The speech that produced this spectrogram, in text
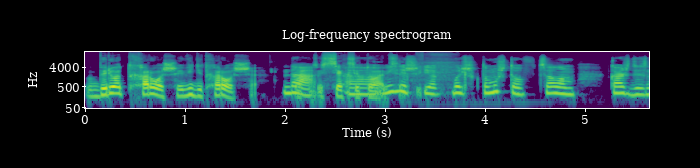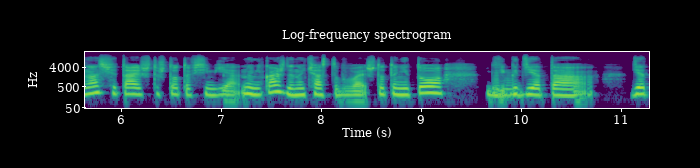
берет хорошее, видит хорошее. Да, вот, из всех а, ситуаций. Видишь, я больше к тому, что в целом каждый из нас считает, что что-то в семье, ну не каждый, но часто бывает, что-то не то, mm-hmm. где-то где-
